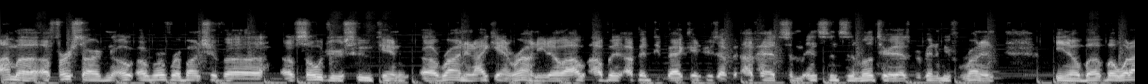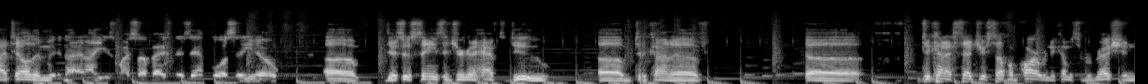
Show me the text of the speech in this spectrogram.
I'm a, a first sergeant over a bunch of uh, of soldiers who can uh, run, and I can't run. You know, I, have been I've been through back injuries. I've, I've had some instances in the military that's prevented me from running. You know, but but what I tell them, and I, and I use myself as an example, I say, you know, uh, there's just things that you're going to have to do um, to kind of uh, to kind of set yourself apart when it comes to progression.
